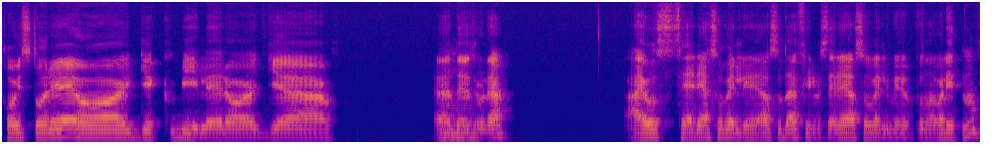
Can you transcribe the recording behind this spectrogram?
Toy Story og biler og uh, mm. Det utrolige. Er jo serie jeg så veldig Altså, det er filmserie jeg så veldig mye på da jeg var liten.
